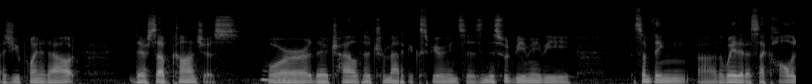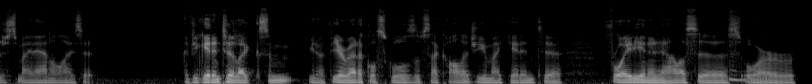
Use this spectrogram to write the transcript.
as you pointed out, their subconscious or their childhood traumatic experiences, and this would be maybe something uh, the way that a psychologist might analyze it. If you get into like some you know theoretical schools of psychology, you might get into Freudian analysis or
